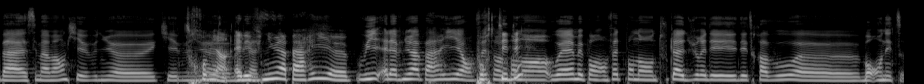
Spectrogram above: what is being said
Bah, c'est ma maman qui est venue, euh, qui est venue. trop bien. Elle est venue à Paris. euh, Oui, elle est venue à Paris en Pour fait t'aider pendant ouais, mais pendant, en fait pendant toute la durée des, des travaux. euh, bon, on est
